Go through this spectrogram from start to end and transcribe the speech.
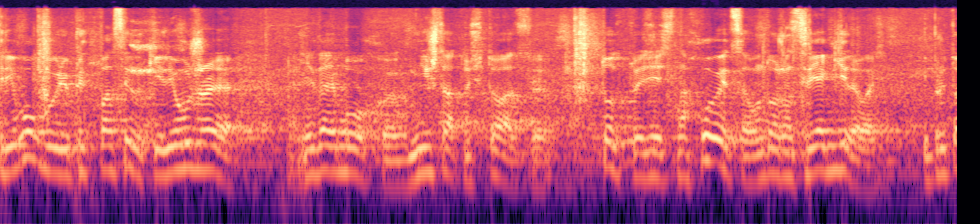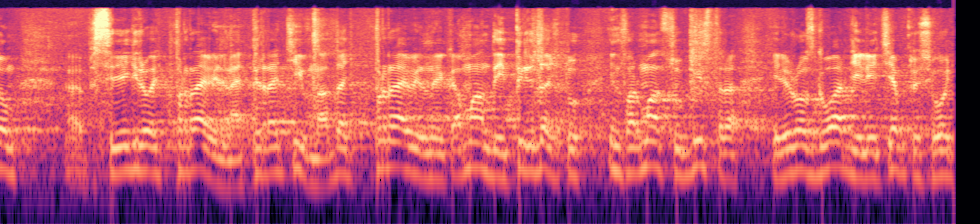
тревогу или предпосылки, или уже, не дай бог, внештатную ситуацию, тот, кто здесь находится, он должен среагировать. И при том э, среагировать правильно, оперативно, отдать правильные команды и передать эту информацию быстро или Росгвардии, или тем, кто сегодня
